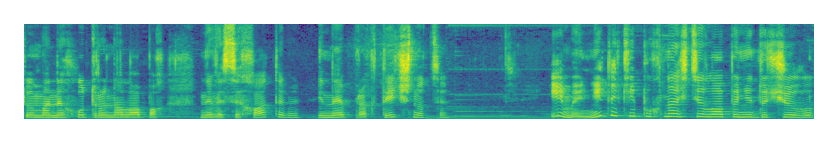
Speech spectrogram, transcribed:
то в мене хутро на лапах не висихатиме і не практично це. І мені такі пухнасті лапи ні до чого,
